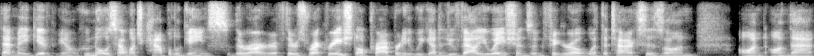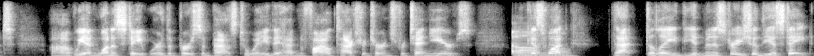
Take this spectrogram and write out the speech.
that may give, you know, who knows how much capital gains there are. If there's recreational property, we got to do valuations and figure out what the tax is on on on that. Uh, we had one estate where the person passed away. They hadn't filed tax returns for 10 years. Well, oh, guess no. what? That delayed the administration of the estate.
